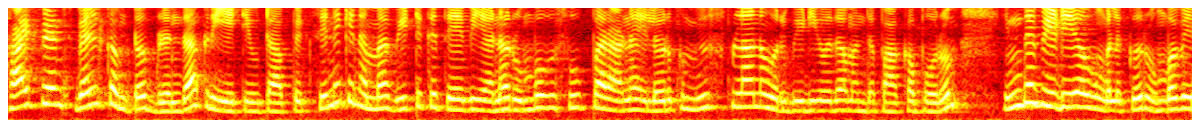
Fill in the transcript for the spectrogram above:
Hi friends welcome to Brinda creative topics இன்றைக்கி நம்ம வீட்டுக்கு தேவையான ரொம்பவும் சூப்பரான எல்லோருக்கும் யூஸ்ஃபுல்லான ஒரு வீடியோ தான் வந்து பார்க்க போகிறோம் இந்த வீடியோ உங்களுக்கு ரொம்பவே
